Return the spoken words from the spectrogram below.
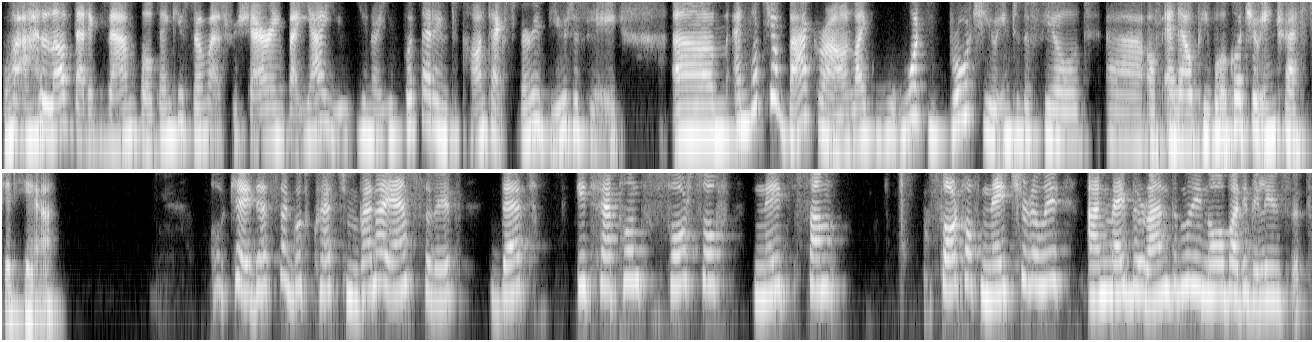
Well, I love that example. Thank you so much for sharing. But yeah, you you know you put that into context very beautifully. Um, and what's your background? Like, what brought you into the field uh, of NLP? What got you interested here? Okay, that's a good question. When I answer it, that it happened sort of nat- some sort of naturally and maybe randomly nobody believes it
